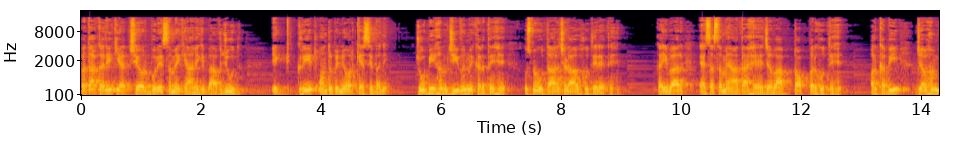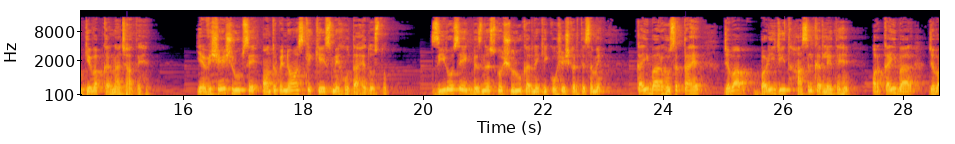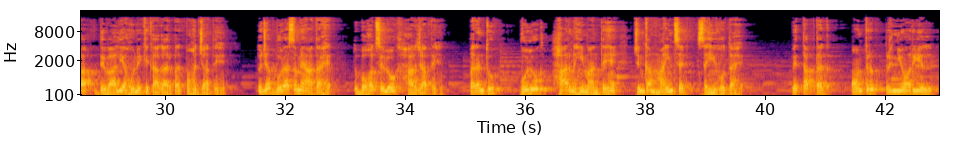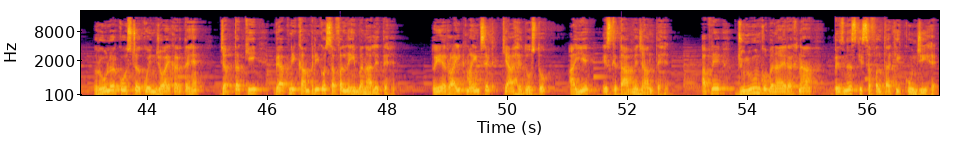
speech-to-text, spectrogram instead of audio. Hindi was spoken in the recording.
पता करें कि अच्छे और बुरे समय के आने के बावजूद एक ग्रेट ऑन्टरप्रेन्योर कैसे बने। जो भी हम जीवन में करते हैं, उसमें उतार चढ़ाव होते रहते हैं। कई बार ऐसा समय आता है जब आप टॉप पर होते हैं और कभी जब हम गिव अप करना चाहते हैं। यह विशेष रूप से ऑन्टरप्रेन्योर्स के केस में होता है दोस्तों। ज़ीरो से एक बिज़नेस को शुरू करने की कोशिश करते समय कई बार हो सकता है जब आप बड़ी जीत हासिल कर लेते हैं और कई बार जब आप दिवालिया होने के कागार पर पहुँच जाते हैं तो जब बुरा समय आता है तो बहुत से लोग हार जाते हैं। परंतु वो लोग हार नहीं मानते हैं जिनका माइंडसेट सही होता है। वे तब तक ऑन्टरप्रीनियोरियल रोलर कोस्टर को एंजॉय करते हैं, जब तक कि वे अपनी कंपनी को सफल नहीं बना लेते हैं। तो ये राइट माइंडसेट क्या है दोस्तों? आइए इस किताब में जानते हैं। अपने जुनून को बनाए रखना बिज़नेस की सफलता की कुंजी है।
